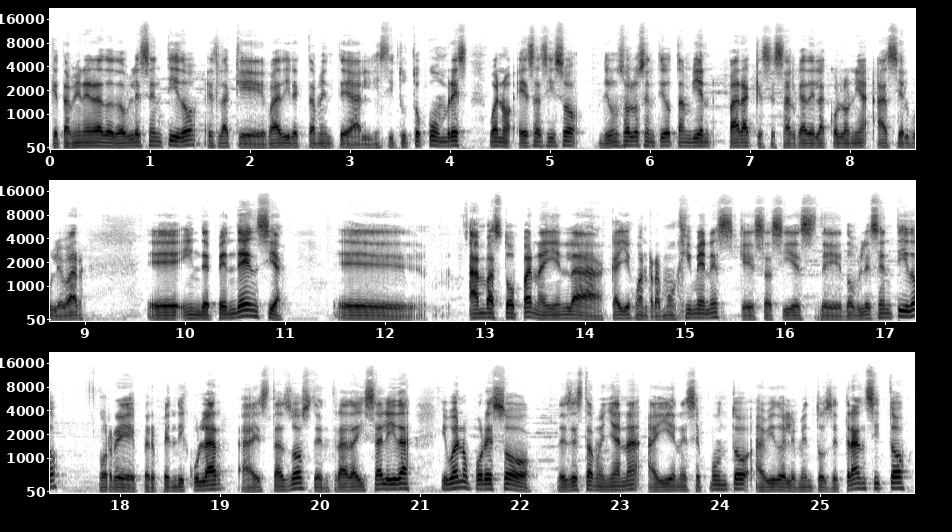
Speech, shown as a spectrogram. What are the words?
que también era de doble sentido, es la que va directamente al Instituto Cumbres. Bueno, esa se hizo de un solo sentido también para que se salga de la colonia hacia el Boulevard eh, Independencia. Eh, ambas topan ahí en la calle Juan Ramón Jiménez, que es así es de doble sentido, corre perpendicular a estas dos de entrada y salida. Y bueno, por eso desde esta mañana ahí en ese punto ha habido elementos de tránsito.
